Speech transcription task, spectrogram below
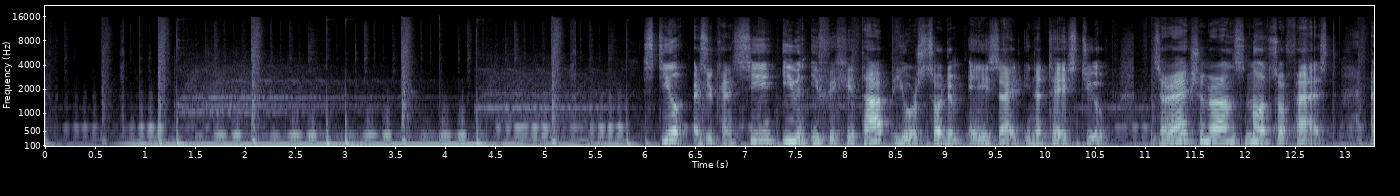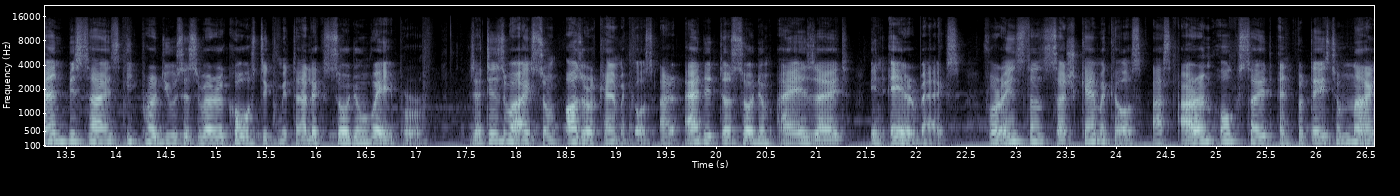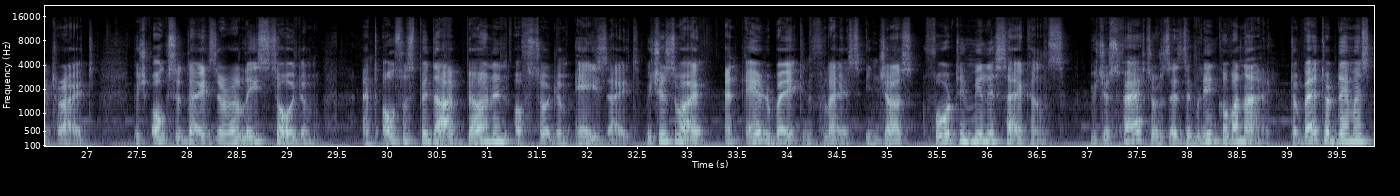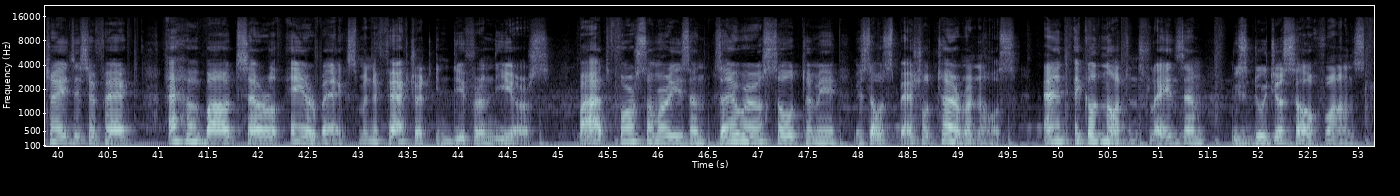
Still, as you can see, even if we heat up pure sodium azide in a test tube, the reaction runs not so fast, and besides it produces very caustic metallic sodium vapor. That is why some other chemicals are added to sodium azide in airbags, for instance such chemicals as iron oxide and potassium nitrite, which oxidize the released sodium and also speed up burning of sodium azide, which is why an airbag inflates in just 40 milliseconds, which is faster than the blink of an eye. To better demonstrate this effect, I have bought several airbags manufactured in different years. But for some reason they were sold to me without special terminals, and I could not inflate them with do-it-yourself ones.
